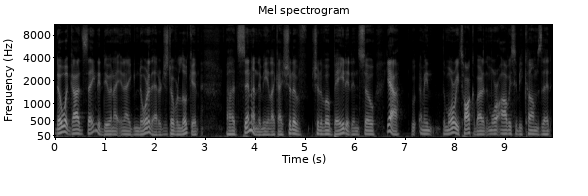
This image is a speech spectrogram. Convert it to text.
know what God's saying to do and I and I ignore that or just overlook it, uh, it's sin unto me. Like I should have should have obeyed it. And so yeah, I mean, the more we talk about it, the more obvious it becomes that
